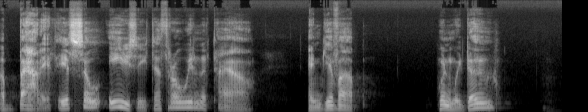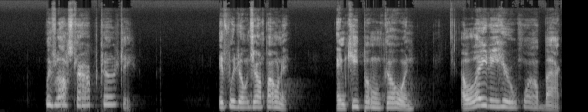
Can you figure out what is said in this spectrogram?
about it. It's so easy to throw in the towel and give up. When we do, we've lost our opportunity. If we don't jump on it and keep on going, a lady here a while back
